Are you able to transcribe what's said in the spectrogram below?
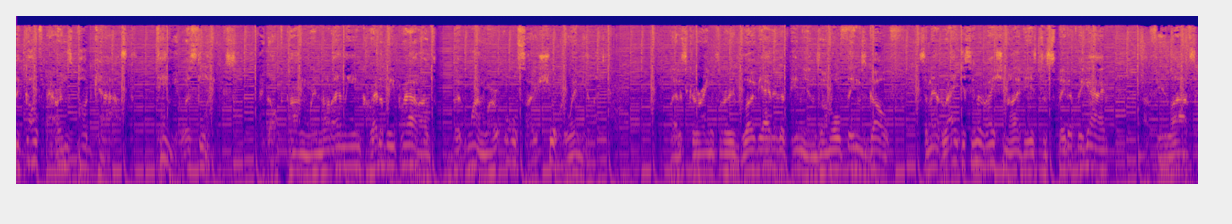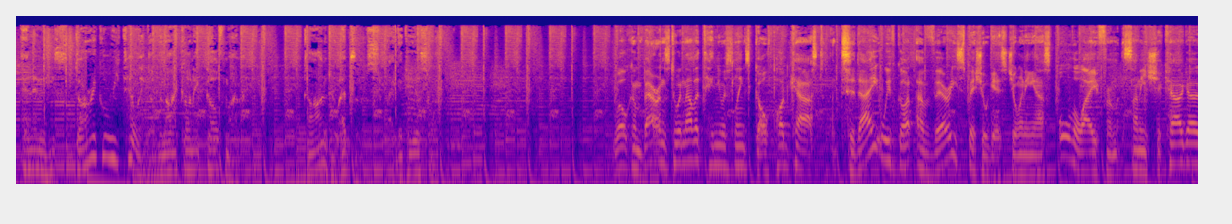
the Golf Barons podcast, Tenuous Links, a golf pun we're not only incredibly proud of, but one we're also sure to emulate. Let us careen through bloviated opinions on all things golf, some outrageous innovation ideas to speed up the game, a few laughs, and an historical retelling of an iconic golf moment. Time to add some swagger to your swing. Welcome, Barons, to another Tenuous Links Golf Podcast. Today, we've got a very special guest joining us all the way from sunny Chicago,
